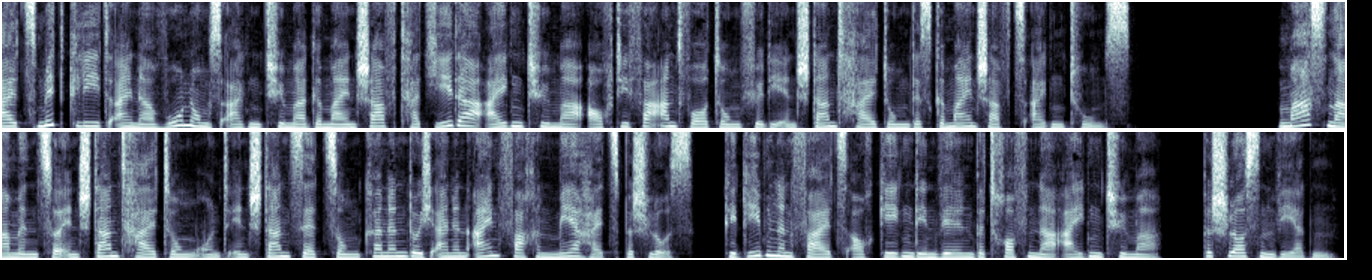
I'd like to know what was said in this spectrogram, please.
Als Mitglied einer Wohnungseigentümergemeinschaft hat jeder Eigentümer auch die Verantwortung für die Instandhaltung des Gemeinschaftseigentums. Maßnahmen zur Instandhaltung und Instandsetzung können durch einen einfachen Mehrheitsbeschluss, gegebenenfalls auch gegen den Willen betroffener Eigentümer, beschlossen werden.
